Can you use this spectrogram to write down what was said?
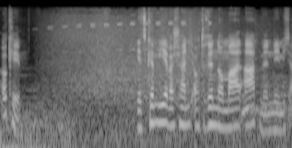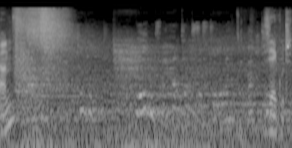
okay. Jetzt können wir hier wahrscheinlich auch drin normal atmen, nehme ich an. Sehr gut.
